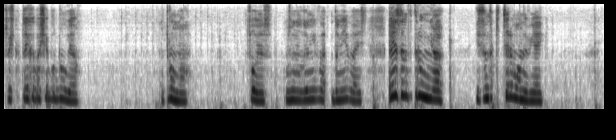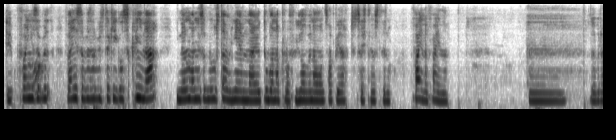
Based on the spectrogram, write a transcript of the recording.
Coś tutaj chyba się buduje. Trumna. Co jest? Można do niej, do niej wejść. Ja jestem w trumnie. Jestem taki czerwony w niej. I fajnie sobie, fajnie sobie zrobić takiego screena i normalnie sobie ustawić, nie wiem, na YouTube'a, na profilowy, na Whatsappie, czy coś w tym stylu. Fajne, fajne. Yy, dobra.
